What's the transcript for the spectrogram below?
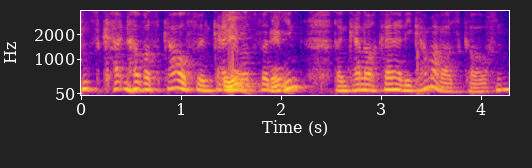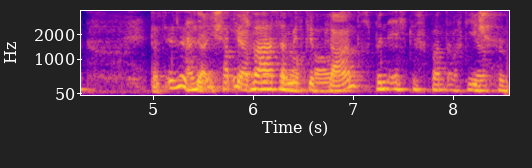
sonst keiner was kauft. Wenn keiner Eben, was verdient, dann kann auch keiner die Kameras kaufen. Das ist es Also ja. ich, Ich habe ja warte damit drauf. geplant. Ich bin echt gespannt auf die Ich- R5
